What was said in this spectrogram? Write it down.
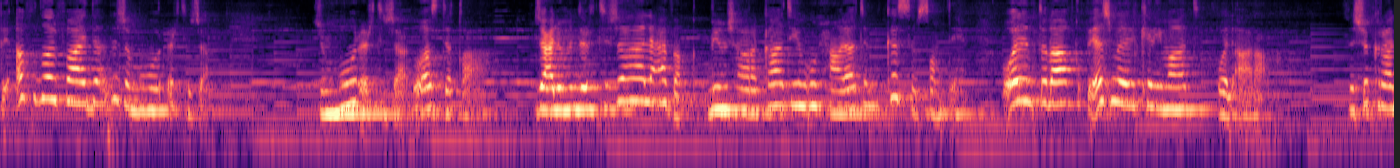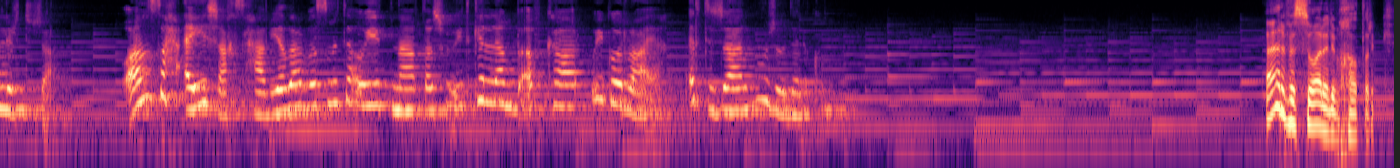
بأفضل فائدة لجمهور ارتجال. جمهور ارتجال وأصدقائه جعلوا من الارتجال عبق بمشاركاتهم ومحاولاتهم كسر صمتهم والانطلاق بأجمل الكلمات والآراء. فشكرا للارتجال. وأنصح أي شخص حاب يضع بصمته ويتناقش ويتكلم بأفكار ويقول رأيه. ارتجال موجودة لكم. أعرف السؤال اللي بخاطرك.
